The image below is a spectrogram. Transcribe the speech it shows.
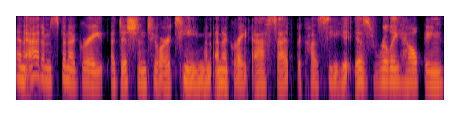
And Adam's been a great addition to our team and, and a great asset because he is really helping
